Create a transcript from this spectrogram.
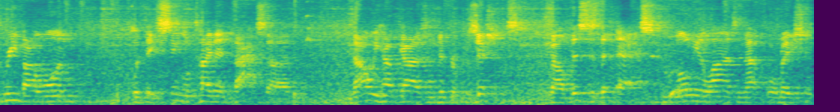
three by one with a single tight end backside, now we have guys in different positions. Now this is the X who only aligns in that formation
